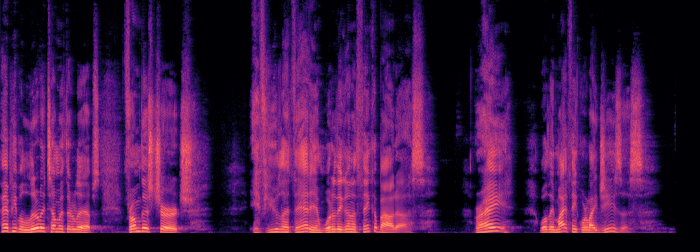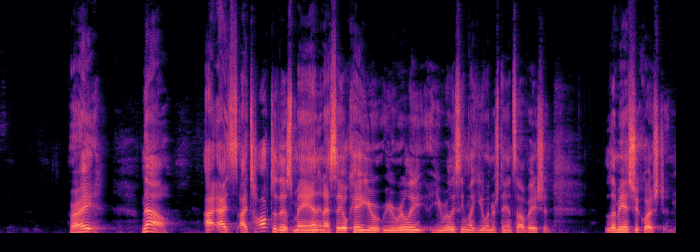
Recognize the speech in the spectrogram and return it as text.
I've had people literally tell me with their lips from this church, if you let that in, what are they going to think about us? Right? Well, they might think we're like Jesus. Right? Now, I, I, I talk to this man and I say, okay, you, you, really, you really seem like you understand salvation. Let me ask you a question.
